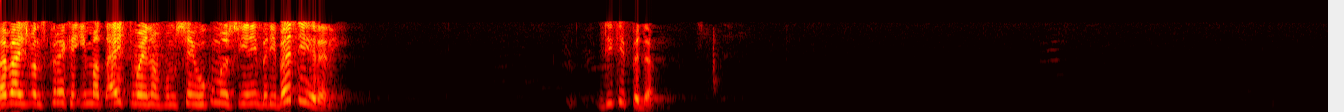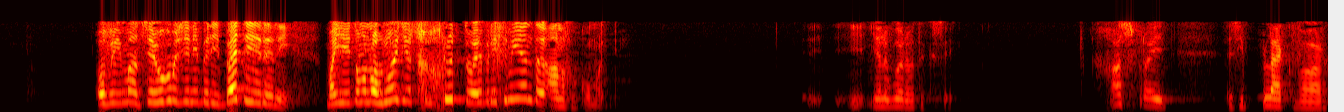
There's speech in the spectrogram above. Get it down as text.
by wyse van spreke iemand uitnooi en hom sê hoekom is jy nie by die bidure nie? Die tipe ding. Of iemand sê hoekom is jy nie by die bidure nie? Maar jy het hom nog nooit eens gegroet toe hy by die gemeente aangekom het nie. Julle hoor wat ek sê. Gasvryheid is die plek waar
